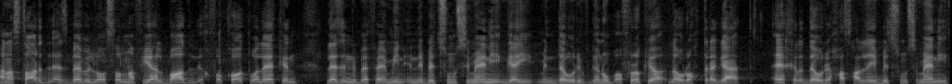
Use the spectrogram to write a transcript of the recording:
هنستعرض الأسباب اللي وصلنا فيها لبعض الإخفاقات ولكن لازم نبقى فاهمين إن بيتسو موسيماني جاي من دوري في جنوب أفريقيا. لو رحت راجعت آخر دوري حصل عليه بيتسو موسيماني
